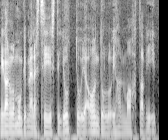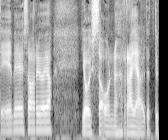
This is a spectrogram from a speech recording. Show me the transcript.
mikä on ollut munkin mielestä siisti juttu, ja on tullut ihan mahtavia TV-sarjoja, joissa on räjäytetty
